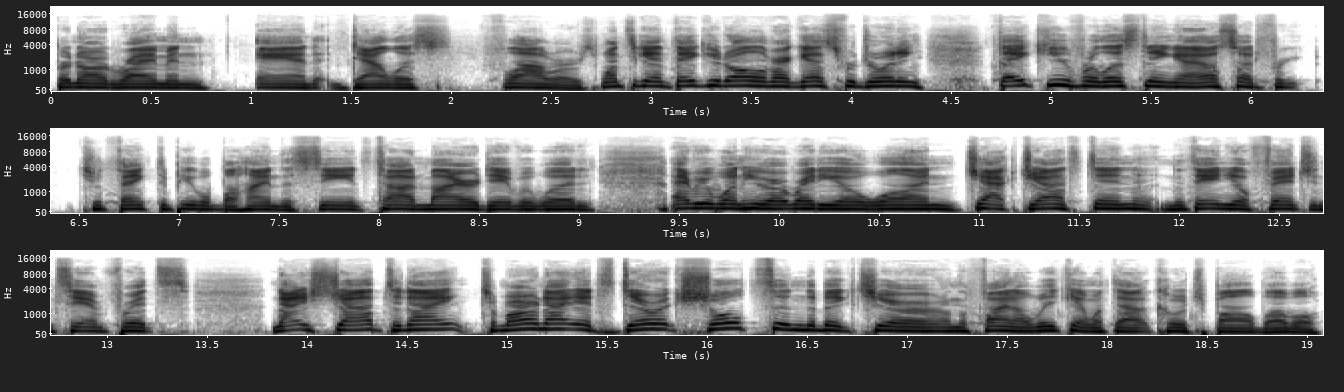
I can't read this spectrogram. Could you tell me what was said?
Bernard Raimann, and Dallas Flowers. Once again, thank you to all of our guests for joining. Thank you for listening. I also had for, to thank the people behind the scenes Todd Meyer, David Wood, everyone here at Radio 1, Jack Johnston, Nathaniel Finch, and Sam Fritz. Nice job tonight. Tomorrow night, it's Derek Schultz in the big chair on the final weekend without Coach Bob Lovell.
